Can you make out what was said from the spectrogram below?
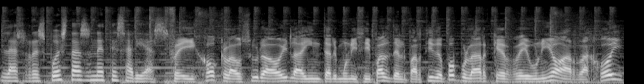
las respuestas necesarias. Feijó clausura hoy la intermunicipal del Partido Popular que reunió a Rajoy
